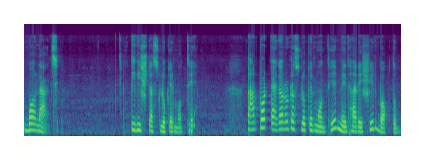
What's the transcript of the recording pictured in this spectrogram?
বলা আছে। তিরিশটা শ্লোকের মধ্যে। তারপর এগারোটা শ্লোকের মধ্যে মেধা ঋষির বক্তব্য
